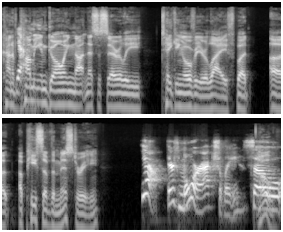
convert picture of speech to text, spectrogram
kind of Yes. coming and going, not necessarily taking over your life, but a, a piece of the mystery. Yeah, there's more actually. So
